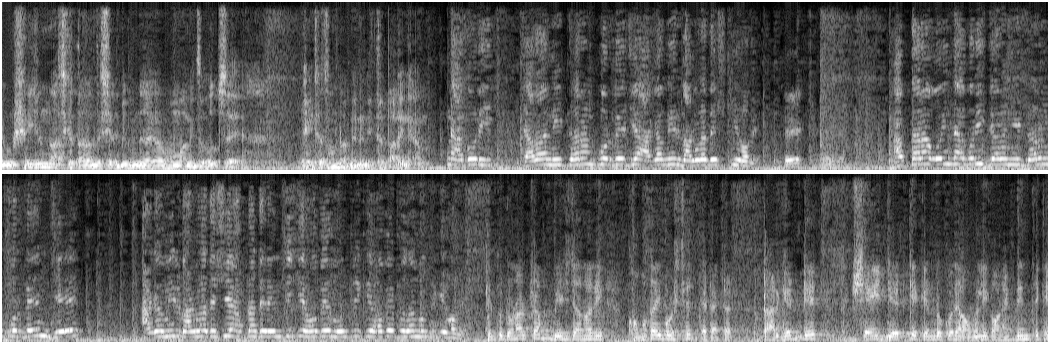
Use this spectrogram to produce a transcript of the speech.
এবং সেই জন্য আজকে তারা দেশের বিভিন্ন জায়গায় অপমানিত হচ্ছে এটা তো আমরা মেনে নিতে পারি না। নাগরিক যারা নির্ধারণ করবে যে আগামীর বাংলাদেশ কি হবে? আপনারা ওই নাগরিক যারা নির্ধারণ করবেন যে আগামীর বাংলাদেশে আপনাদের এমপি কে হবে, মন্ত্রী কে হবে, প্রধানমন্ত্রী কে হবে? কিন্তু ডোনাল্ড ট্রাম্প বিশ জানুয়ারি ক্ষমতায় বসছেন, এটা একটা টার্গেট ডেট। সেই ডেটকে কেন্দ্র করে আওয়ামী লীগ অনেকদিন থেকে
